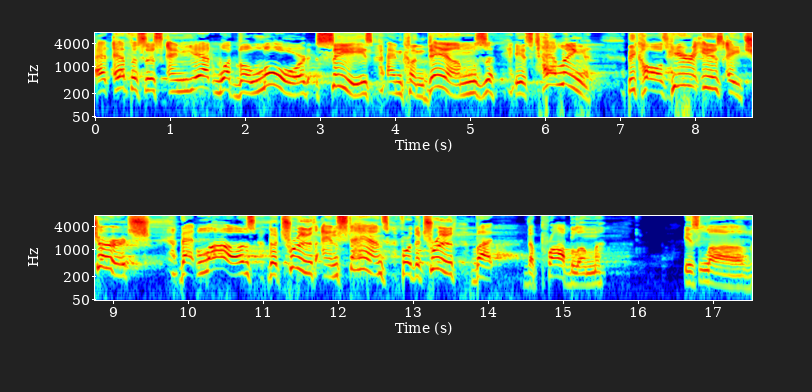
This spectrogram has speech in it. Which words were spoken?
at Ephesus, and yet what the Lord sees and condemns is telling. Because here is a church that loves the truth and stands for the truth, but the problem is love.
